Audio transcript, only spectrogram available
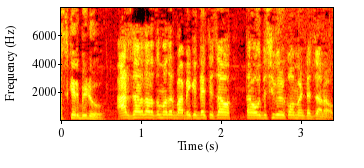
আজকের ভিডিও আর যারা যারা তোমাদের বাবাকে দেখতে চাও, তারা অতি শীঘ্রই কমেন্টে জানাও।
